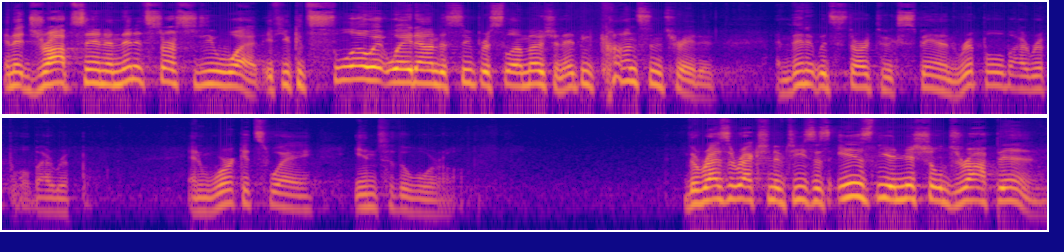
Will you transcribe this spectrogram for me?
And it drops in, and then it starts to do what? If you could slow it way down to super slow motion, it'd be concentrated. And then it would start to expand ripple by ripple by ripple and work its way into the world. The resurrection of Jesus is the initial drop in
